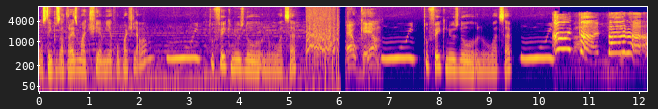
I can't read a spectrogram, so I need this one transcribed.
uns tempos atrás uma tia minha compartilhava muito fake news no, no WhatsApp. É o quê? Muito fake news no, no WhatsApp. Ai, pai, para!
